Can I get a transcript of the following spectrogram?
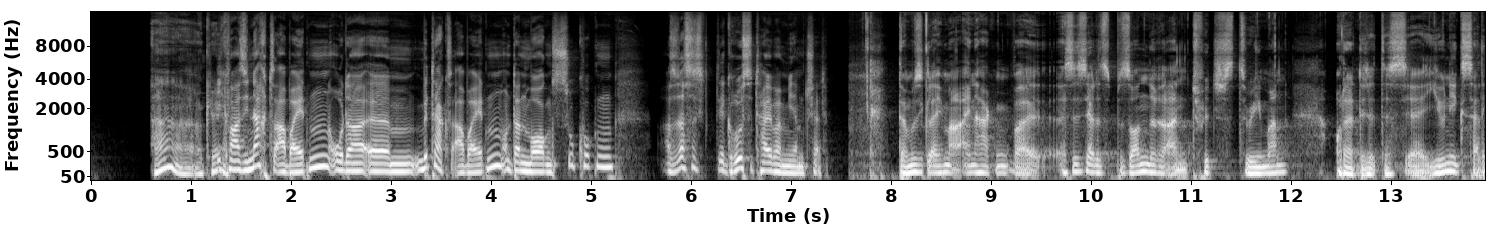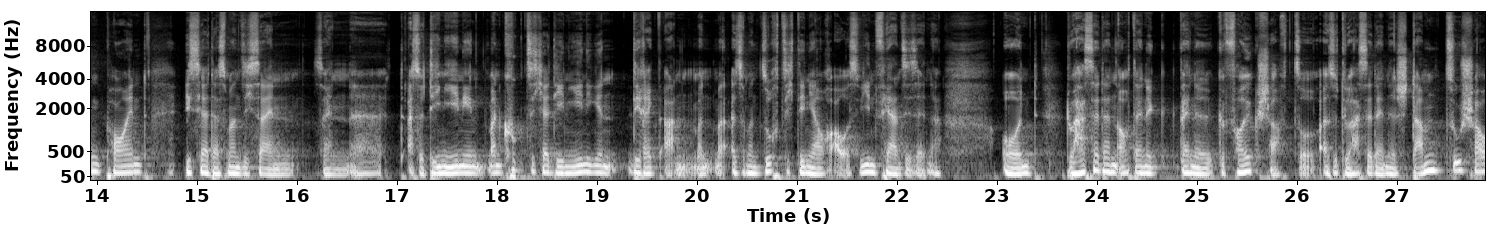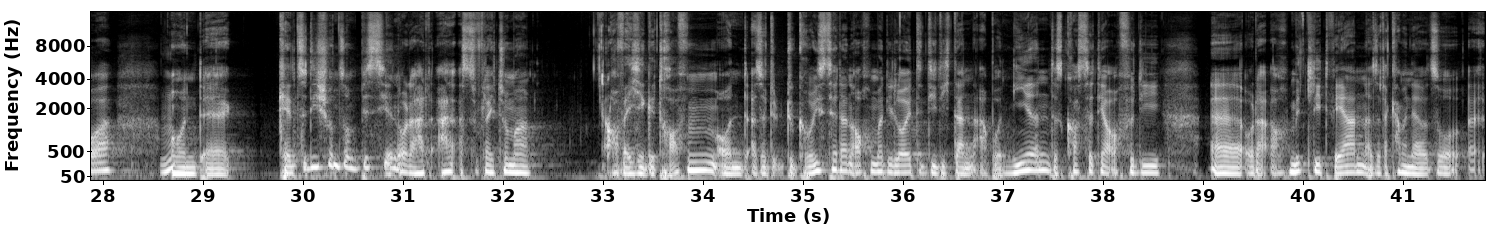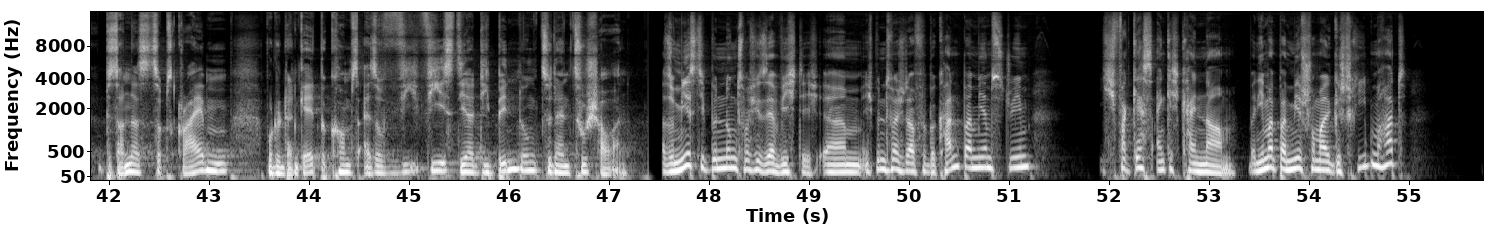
Ah, okay. Die quasi nachts arbeiten oder ähm, mittags arbeiten und dann morgens zugucken. Also das ist der größte Teil bei mir im Chat. Da muss ich gleich mal einhaken, weil es ist ja das Besondere an Twitch-Streamern oder das äh, Unique Selling Point ist ja, dass man sich sein, sein äh, also denjenigen, man guckt sich ja denjenigen direkt an. Man, also man sucht sich den ja auch aus, wie ein Fernsehsender. Und du hast ja dann auch deine, deine Gefolgschaft so. Also du hast ja deine Stammzuschauer mhm. und äh, kennst du die schon so ein bisschen oder hat, hast du vielleicht schon mal auch welche getroffen und also du, du grüßt ja dann auch immer die Leute, die dich dann abonnieren. Das kostet ja auch für die äh, oder auch Mitglied werden. Also da kann man ja so äh, besonders subscriben, wo du dann Geld bekommst. Also wie, wie ist dir die Bindung zu deinen Zuschauern? Also mir ist die Bindung zum Beispiel sehr wichtig. Ähm, ich bin zum Beispiel dafür bekannt bei mir im Stream. Ich vergesse eigentlich keinen Namen. Wenn jemand bei mir schon mal geschrieben hat,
